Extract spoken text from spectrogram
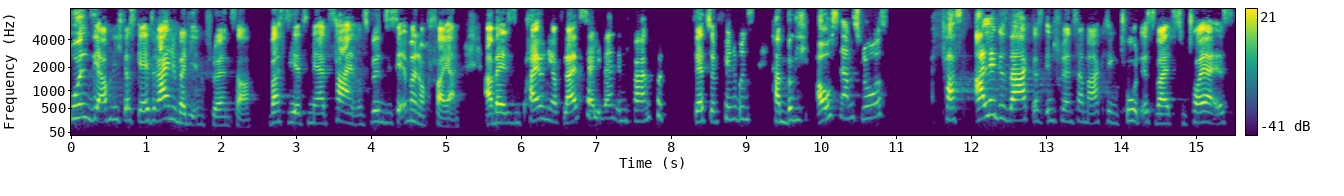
holen sie auch nicht das Geld rein über die Influencer, was sie jetzt mehr zahlen, sonst würden sie es ja immer noch feiern. Aber bei diesem Pioneer of Lifestyle Event in Frankfurt, sehr zu empfehlen übrigens, haben wirklich ausnahmslos fast alle gesagt, dass Influencer Marketing tot ist, weil es zu teuer ist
